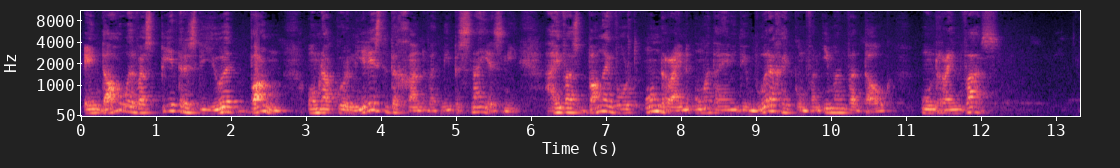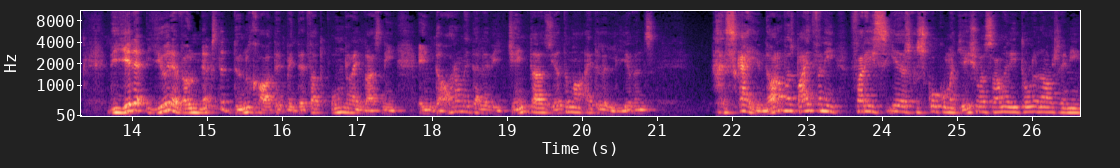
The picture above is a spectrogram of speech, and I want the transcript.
En daaroor was Petrus die Jood bang om na Kornelius toe te gaan wat nie besny is nie. Hy was bang hy word onrein omdat hy in die teenwoordigheid kom van iemand wat dalk onrein was. Die Jode Jode wou niks te doen gehad het met dit wat onrein was nie en daarom het hulle die Gentiles heeltemal uit hulle lewens geskei. En daarom was baie van die Fariseërs geskok omdat Yeshua saam met die tollenaars en die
